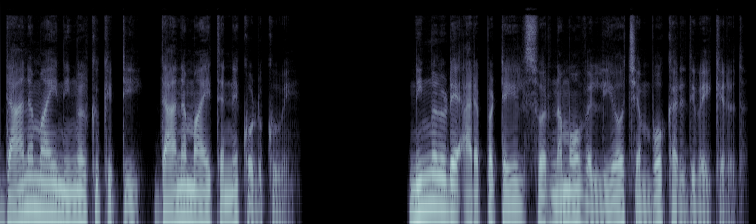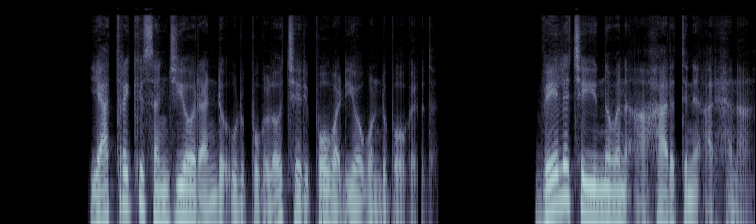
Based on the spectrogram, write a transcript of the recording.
ദാനമായി നിങ്ങൾക്ക് കിട്ടി ദാനമായി തന്നെ കൊടുക്കുവിൻ. നിങ്ങളുടെ അരപ്പട്ടയിൽ സ്വർണമോ വെള്ളിയോ ചെമ്പോ കരുതി വയ്ക്കരുത്. യാത്രയ്ക്കു സഞ്ചിയോ രണ്ട് ഉടുപ്പുകളോ ചെരുപ്പോ വടിയോ കൊണ്ടുപോകരുത്. വേല ചെയ്യുന്നവൻ ആഹാരത്തിന് അർഹനാണ്.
